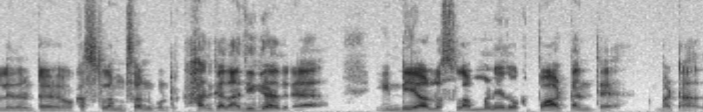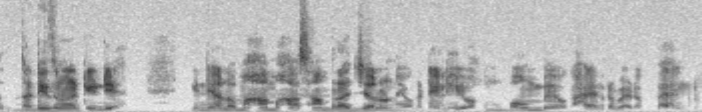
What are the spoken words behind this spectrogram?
లేదంటే ఒక స్లమ్స్ అనుకుంటారు. కాదు కాదు అది కాదురా. ఇండియాలో స్లమ్ అనేది ఒక పార్ట్ అంతే. But that is not India ఇండియాలో మహామహా సామ్రాజ్యాలు ఉన్నాయి. ఒక ఢిల్లీ ఒక బాంబే ఒక హైదరాబాద్ ఒక బెంగళూరు.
